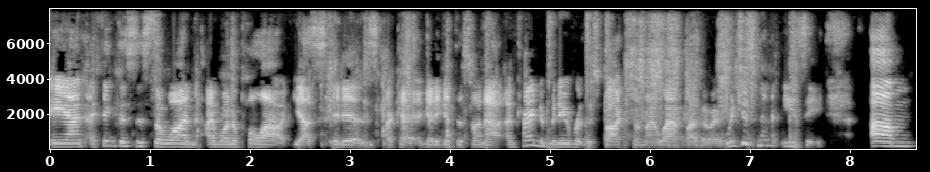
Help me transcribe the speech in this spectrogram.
And I think this is the one I want to pull out. Yes, it is. Okay, I got to get this one out. I'm trying to maneuver this box on my lap, by the way, which is not easy. Um,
